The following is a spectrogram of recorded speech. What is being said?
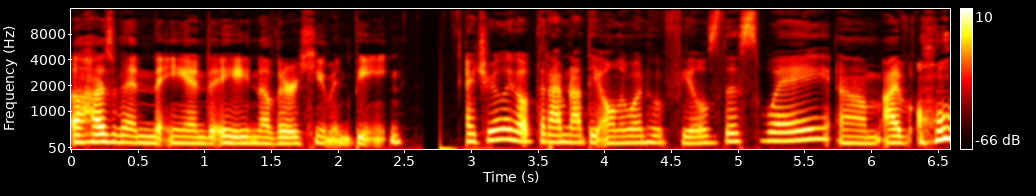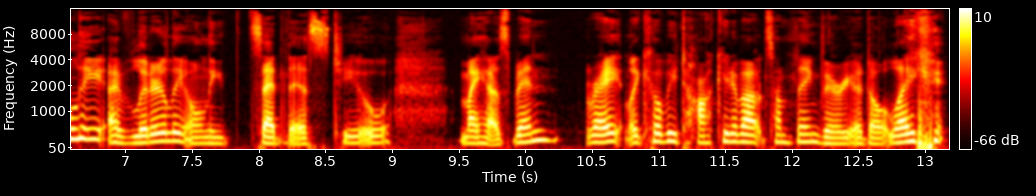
a husband and another human being? I truly hope that I'm not the only one who feels this way. Um, I've only, I've literally only said this to my husband, right? Like he'll be talking about something very adult like,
